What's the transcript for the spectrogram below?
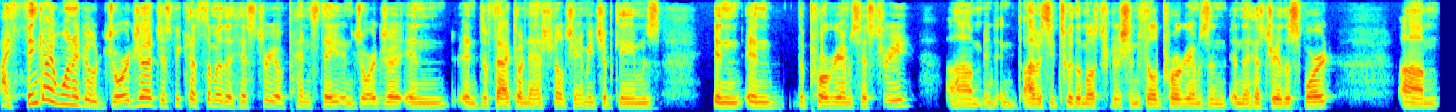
I think I want to go Georgia just because some of the history of Penn State and Georgia in in de facto national championship games in in the program's history. Um, and, and obviously two of the most tradition filled programs in, in the history of the sport. Um,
